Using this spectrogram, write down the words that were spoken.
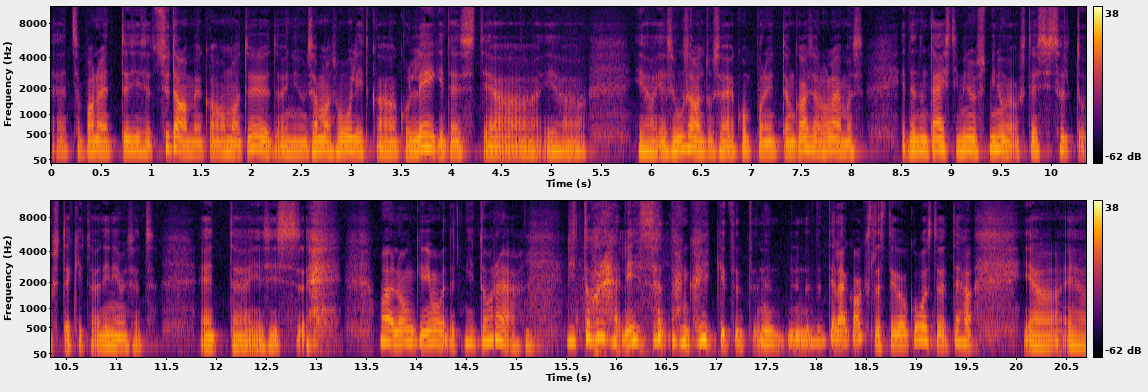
et sa paned tõsiselt südamega oma tööd, on ju, samas hoolid ka kolleegidest ja, ja ja, ja see usalduse komponent on ka seal olemas, et need on täiesti minu arust, minu jaoks täiesti sõltuvust tekitavad inimesed. et ja siis vahel ongi niimoodi, et nii tore, nii tore lihtsalt on kõikide nende telekakslastega koostööd teha. ja, ja,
